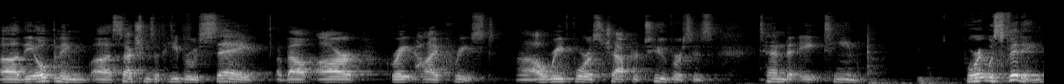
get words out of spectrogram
uh, the opening uh, sections of Hebrews say about our great high priest. Uh, I'll read for us chapter 2, verses 10 to 18. For it was fitting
